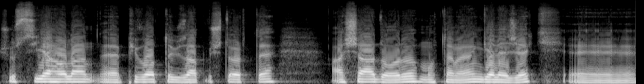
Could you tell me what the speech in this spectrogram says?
Şu siyah olan e, pivot da 164'te aşağı doğru muhtemelen gelecek. E,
